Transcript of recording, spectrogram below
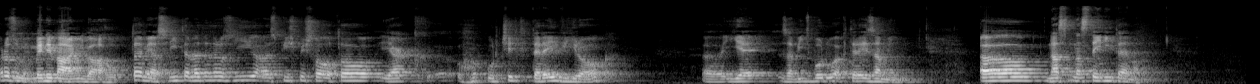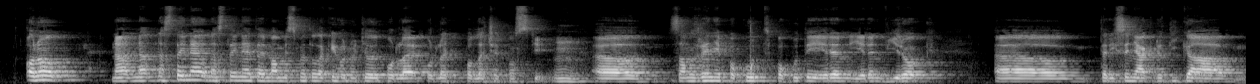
Rozumím. minimální váhu. To je mi jasný, tenhle ten rozdíl, ale spíš mi šlo o to, jak určit, který výrok je za víc bodů a který za méně. Uh, na, na stejný téma. Ono, na, na, na, stejné, na stejné téma my jsme to taky hodnotili podle, podle, podle četnosti. Mm. Uh, samozřejmě pokud, pokud je jeden, jeden výrok, uh, který se nějak dotýká uh,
